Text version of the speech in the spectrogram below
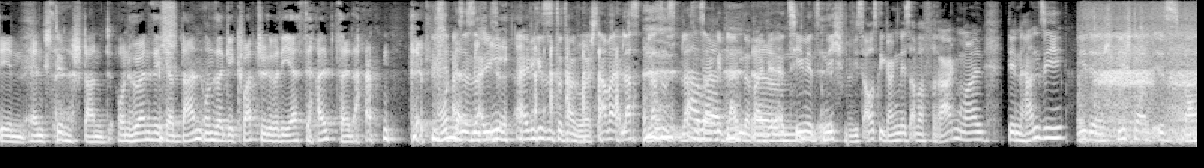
den Endstand und hören sich ja dann unser Gequatsche über die erste Halbzeit an. Wundert Also es ist eigentlich, eh. eigentlich ist es total wurscht. Aber lass, lass uns, lass uns Aber, sagen, wir bleiben dabei. Wir ähm, erzählen jetzt nicht, wie es ausgegangen ist, aber fragen mal den Hansi, wie der Spielstand ist bei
